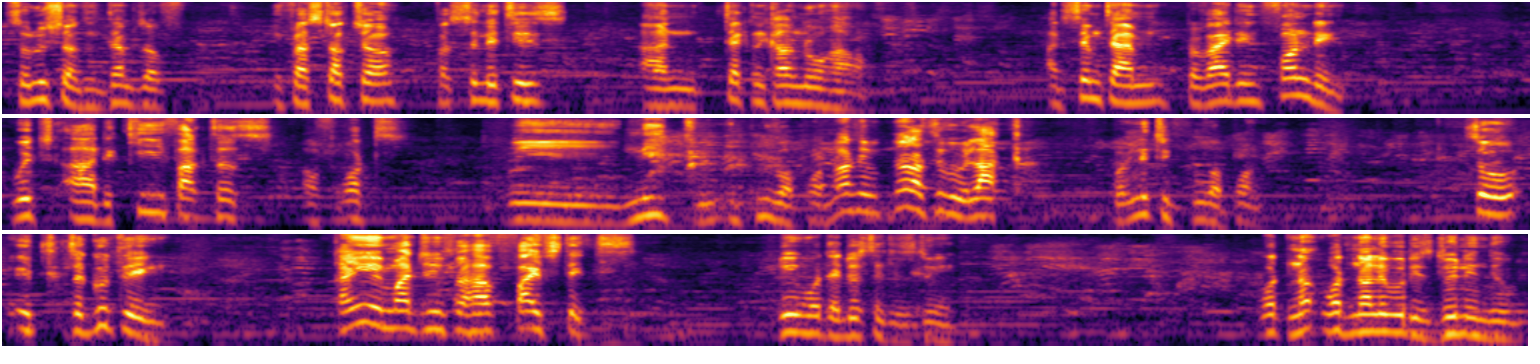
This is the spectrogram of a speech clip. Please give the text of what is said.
solutions in terms of infrastructure, facilities, and technical know-how. At the same time, providing funding, which are the key factors of what we need to improve upon. Not, if- not as if we lack, but we need to improve upon. So it's a good thing. Can you imagine if I have five states doing what Edo State is doing? What no, what Nollywood is doing in the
